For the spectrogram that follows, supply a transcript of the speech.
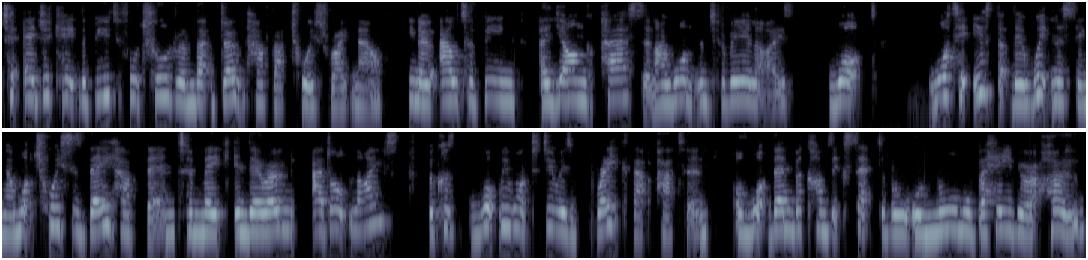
to educate the beautiful children that don't have that choice right now. You know out of being a young person i want them to realize what what it is that they're witnessing and what choices they have then to make in their own adult lives. Because what we want to do is break that pattern of what then becomes acceptable or normal behavior at home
